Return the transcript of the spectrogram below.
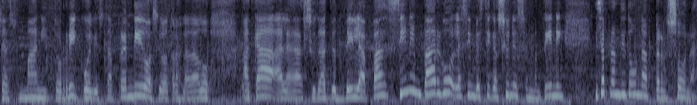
Yasmani Torrico, él está prendido, ha sido trasladado acá a la ciudad de La Paz, sin embargo las investigaciones se mantienen y se ha prendido una persona,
